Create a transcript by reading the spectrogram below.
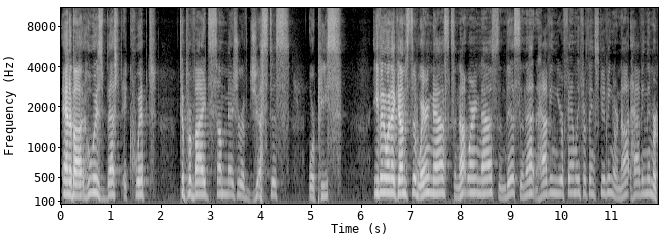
and about who is best equipped to provide some measure of justice or peace? Even when it comes to wearing masks and not wearing masks and this and that, and having your family for Thanksgiving or not having them, or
